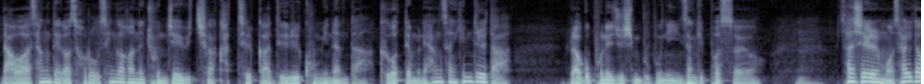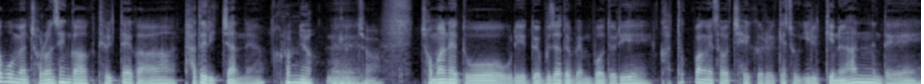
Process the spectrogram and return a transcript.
나와 상대가 서로 생각하는 존재의 위치가 같을까 늘 고민한다. 그것 때문에 항상 힘들다. 라고 보내주신 부분이 인상 깊었어요. 음. 사실 뭐 살다 보면 저런 생각 들 때가 다들 있지 않나요? 그럼요. 네. 그렇죠. 저만 해도 우리 뇌부자들 멤버들이 카톡방에서 제 글을 계속 읽기는 하는데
